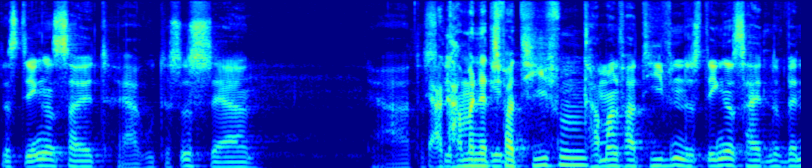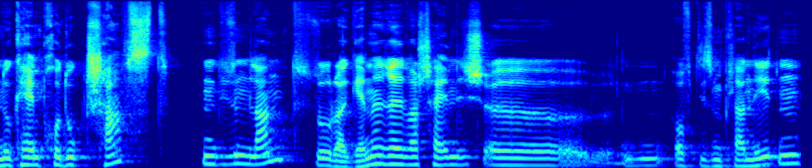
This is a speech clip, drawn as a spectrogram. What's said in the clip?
Das Ding ist halt, ja gut, das ist sehr. Ja, das ja, geht- kann man jetzt geht- vertiefen. Kann man vertiefen. Das Ding ist halt, wenn du kein Produkt schaffst in diesem Land, so, oder generell wahrscheinlich äh, auf diesem Planeten,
